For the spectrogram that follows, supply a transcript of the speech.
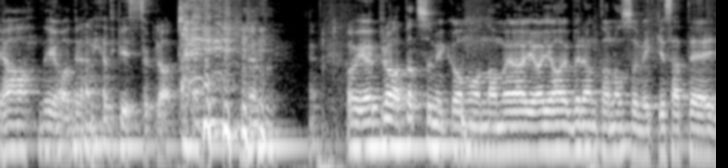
ja, det är Adrian Edqvist såklart. och vi har ju pratat så mycket om honom och jag, jag, jag har berömt honom så mycket så att det,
